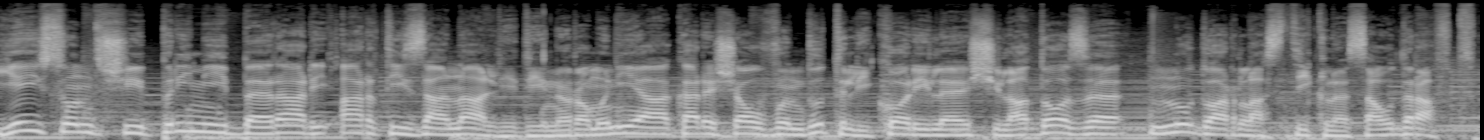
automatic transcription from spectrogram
Ei sunt și primii berari artizanali din România care și-au vândut licorile și la doză, nu doar la sticlă sau draft.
